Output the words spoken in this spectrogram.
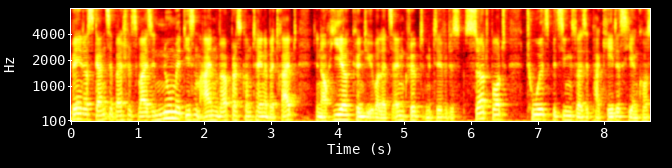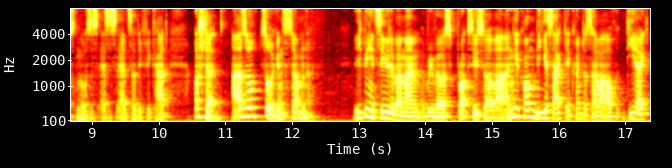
wenn ihr das Ganze beispielsweise nur mit diesem einen WordPress-Container betreibt, denn auch hier könnt ihr über Let's Encrypt mit Hilfe des Certbot-Tools bzw. Paketes hier ein kostenloses SSL-Zertifikat erstellen. Also zurück ins Terminal. Ich bin jetzt hier wieder bei meinem Reverse Proxy Server angekommen. Wie gesagt, ihr könnt es aber auch direkt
